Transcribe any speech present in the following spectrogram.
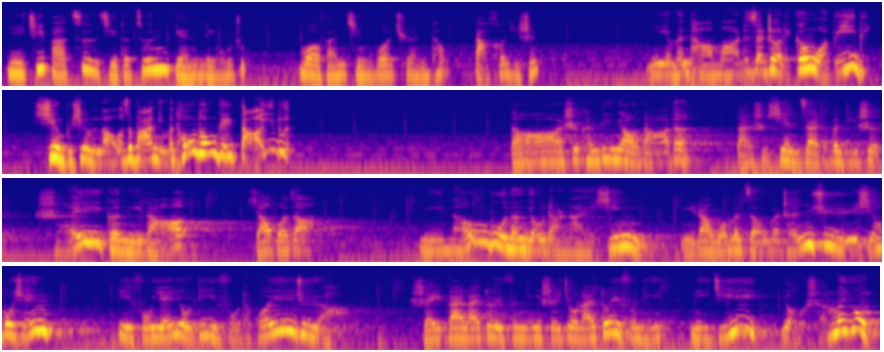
以及把自己的尊严留住，莫凡紧握拳头，大喝一声：“你们他妈的在这里跟我比比，信不信老子把你们统统给打一顿？”打是肯定要打的，但是现在的问题是谁跟你打？小伙子，你能不能有点耐心？你让我们走个程序行不行？地府也有地府的规矩啊，谁该来对付你，谁就来对付你。你急有什么用？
